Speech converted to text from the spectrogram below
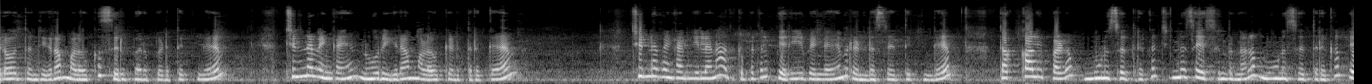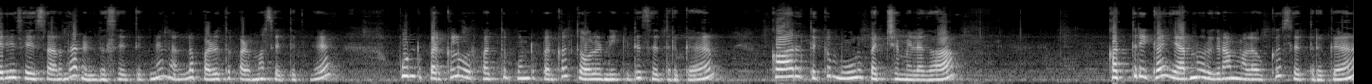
இருபத்தஞ்சி கிராம் அளவுக்கு சிறுபருப்பு எடுத்துக்கோங்க. சின்ன வெங்காயம் நூறு கிராம் அளவுக்கு எடுத்திருக்கேன். சின்ன வெங்காயம் இல்லைன்னா அதுக்கு பதில் பெரிய வெங்காயம் ரெண்டு சேர்த்துக்குங்க. தக்காளி பழம் மூணு சேர்த்துருக்கேன். சின்ன சைஸுன்றனால மூணு சேர்த்துருக்கேன். பெரிய சைஸாக இருந்தால் ரெண்டு சேர்த்துக்குங்க. நல்லா பழுத்த பழமாக சேர்த்துக்குங்க. பூண்டு பற்கள் ஒரு பத்து பூண்டு பற்கள் தோலை நீக்கிட்டு சேர்த்துருக்கேன். காரத்துக்கு மூணு பச்சை மிளகாய். கத்திரிக்காய் இரநூறு கிராம் அளவுக்கு சேர்த்துருக்கேன்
